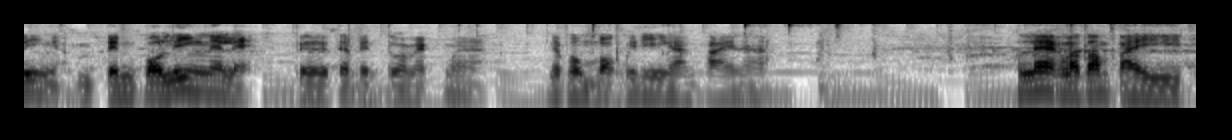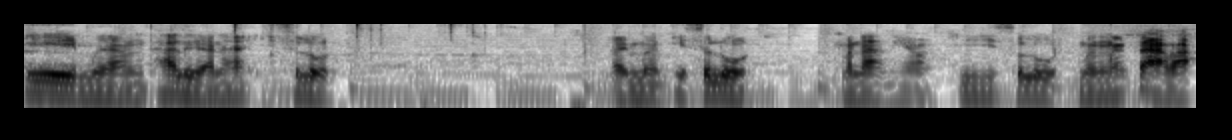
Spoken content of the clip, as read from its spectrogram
ลิงอะมันเป็นโปลิงนี่แหละเจอแต่เป็นตัวแมกมาเดี๋ยวผมบอกวิธีการไปนะฮะขั้นแรกเราต้องไปที่เมืองท่าเรือนะฮะอิสรุดไปเมืองอิสรุดมันนานเนี้ยอิสรุดเมืองนักดาบอะ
